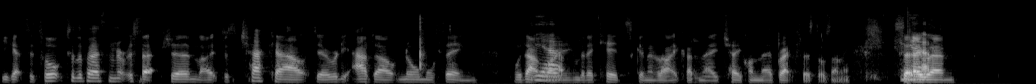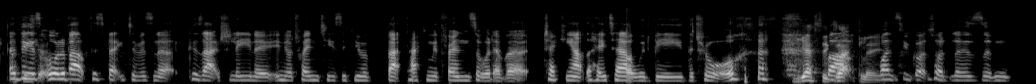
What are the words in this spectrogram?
You get to talk to the person at reception, like just check out, do a really adult, normal thing without Yeah. worrying that a kid's gonna like, I don't know, choke on their breakfast or something. So Yeah. um I think it's all about perspective, isn't it? Because actually, you know, in your 20s, if you were backpacking with friends or whatever, checking out the hotel would be the chore. yes, But exactly. once you've got toddlers and,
